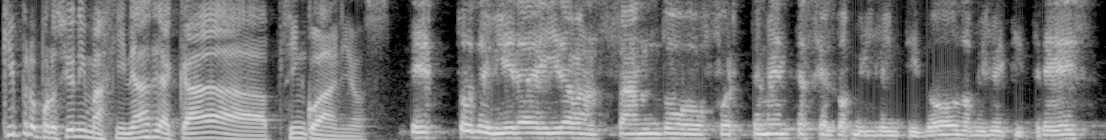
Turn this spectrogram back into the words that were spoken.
¿Qué proporción imaginás de acá a cinco años? Esto debiera ir avanzando fuertemente hacia el 2022, 2023,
